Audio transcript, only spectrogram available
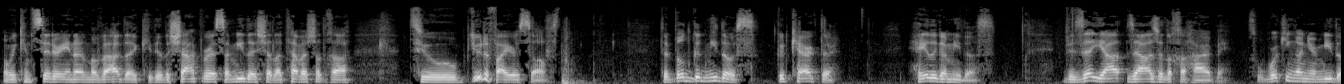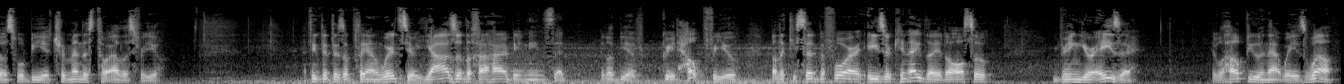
When we consider Einon Mavada, Kidir the Shaparas Amida Shalatava Shadcha, to beautify yourselves, to build good midos, good character. Heilig midos. So working on your midos will be a tremendous to'elis for you. I think that there's a play on words here. Yazar l'chaharbe means that it'll be of great help for you. But like you said before, Ezer Kinegda, it'll also bring your Ezer. It will help you in that way as well.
